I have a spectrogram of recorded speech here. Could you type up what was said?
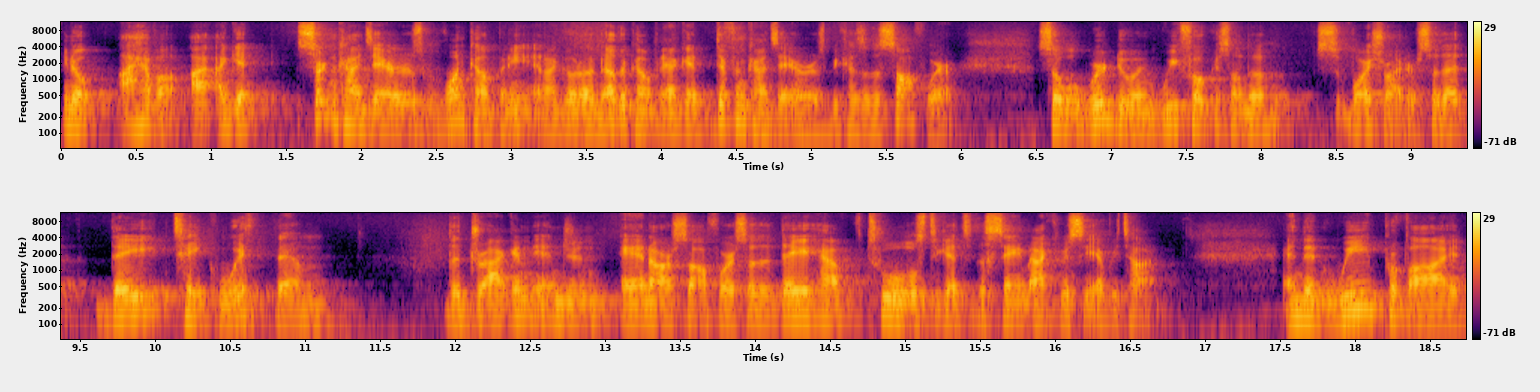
you know, I have a, I, I get certain kinds of errors with one company, and I go to another company, I get different kinds of errors because of the software. So what we're doing, we focus on the voice writer so that they take with them the Dragon engine and our software so that they have tools to get to the same accuracy every time. And then we provide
